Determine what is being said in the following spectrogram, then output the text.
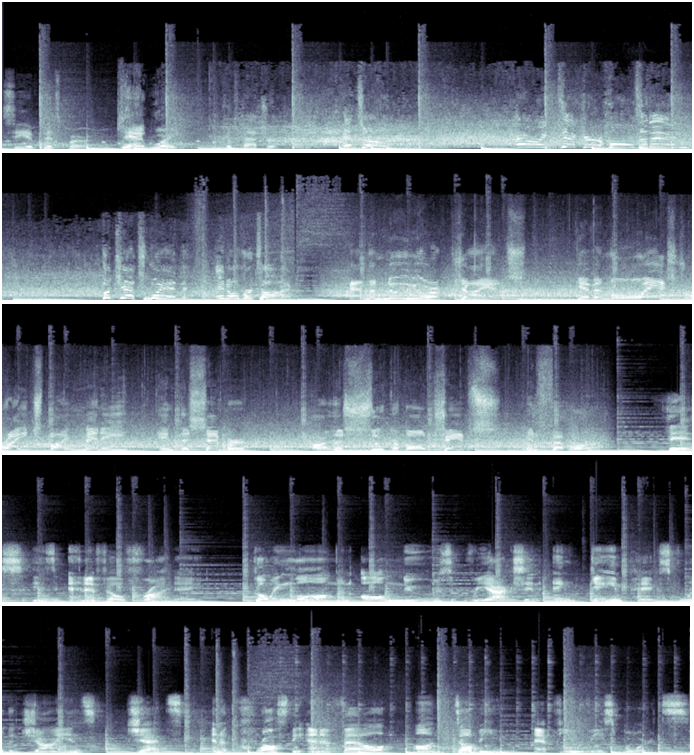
See you in Pittsburgh. Can't wait. Fitzpatrick. End zone. Eric Decker holds it in. The Jets win in overtime. And the New York Giants, given last rites by many in December, are the Super Bowl champs in February. This is NFL Friday, going long on all news, reaction, and game picks for the Giants, Jets, and across the NFL on WFUV Sports.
